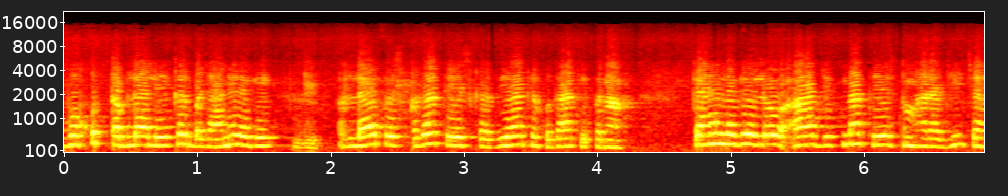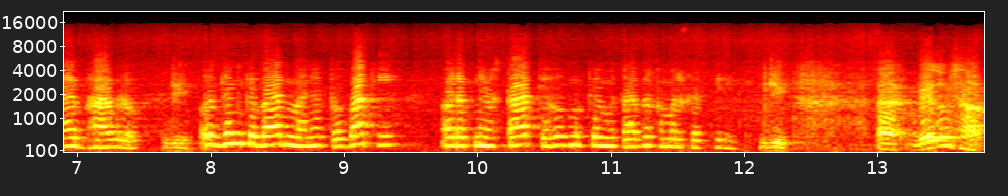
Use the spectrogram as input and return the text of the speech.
وہ خود تبلا لے کر بجانے لگے جی۔ اور لے کو اس قدر تیز کر دیا کہ خدا کی پناہ۔ کہنے لگے لو آج جتنا تیز تمہارا جی چاہے بھاگ لو۔ جی۔ اس دن کے بعد میں نے توبہ کی اور اپنے استاد کے حکم کے مطابق عمل کرتی رہی۔ جی۔ بیگم صاحب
